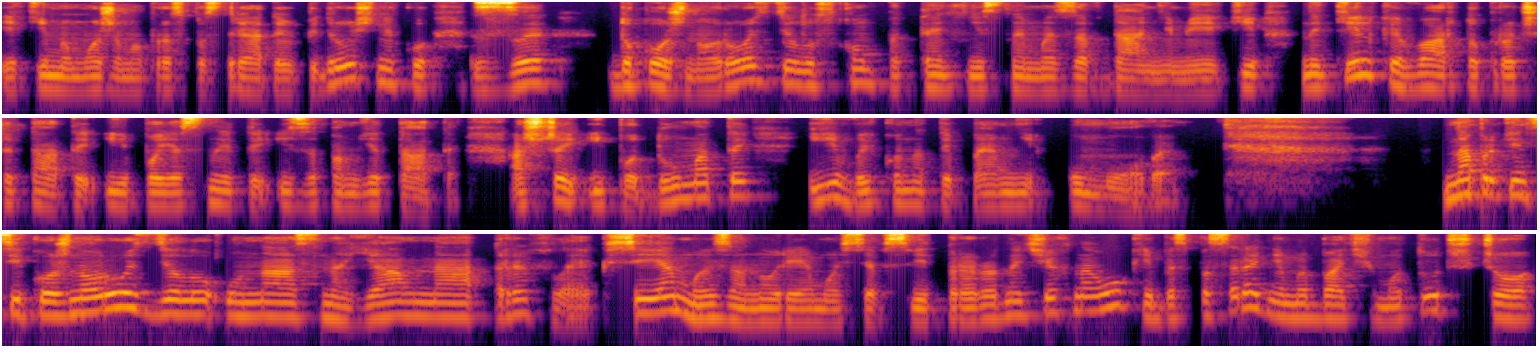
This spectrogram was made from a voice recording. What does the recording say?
які ми можемо проспостерігати у підручнику з до кожного розділу з компетентнісними завданнями, які не тільки варто прочитати і пояснити, і запам'ятати, а ще і подумати, і виконати певні умови. Наприкінці кожного розділу у нас наявна рефлексія. Ми занурюємося в світ природничих наук, і безпосередньо ми бачимо тут, що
